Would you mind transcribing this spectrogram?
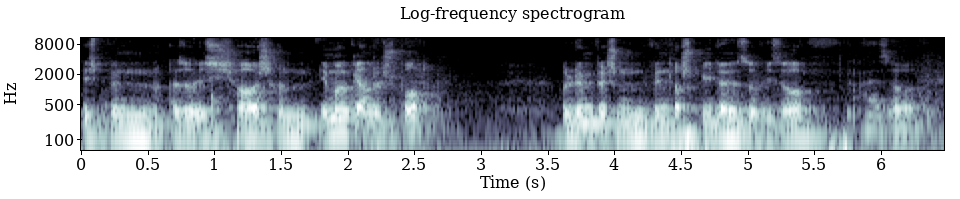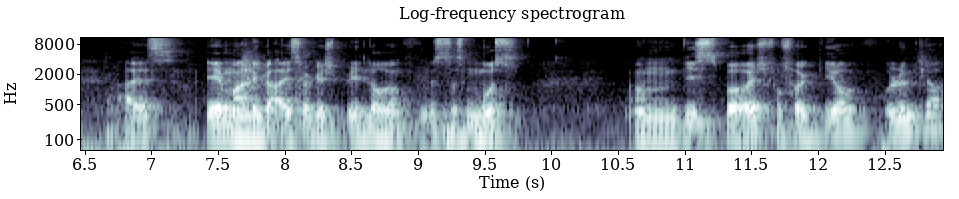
ich bin, also ich schaue schon immer gerne Sport. Olympischen Winterspiele sowieso. Also als ehemaliger Eishockeyspieler ist das ein Muss. Ähm, wie ist es bei euch? Verfolgt ihr Olympia?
